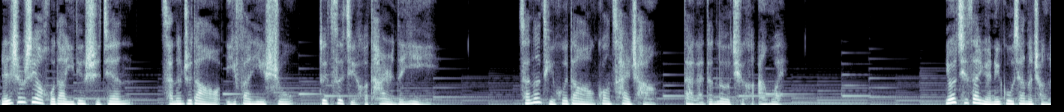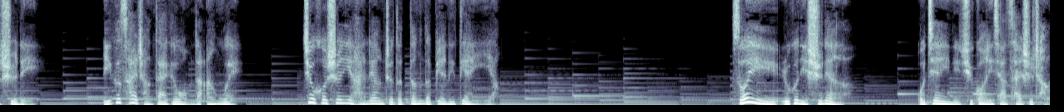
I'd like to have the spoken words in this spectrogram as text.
人生是要活到一定时间，才能知道一饭一蔬。对自己和他人的意义，才能体会到逛菜场带来的乐趣和安慰。尤其在远离故乡的城市里，一个菜场带给我们的安慰，就和深夜还亮着的灯的便利店一样。所以，如果你失恋了，我建议你去逛一下菜市场，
